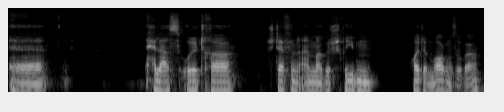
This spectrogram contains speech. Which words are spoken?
äh, Hellas Ultra Steffen einmal geschrieben, heute Morgen sogar.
